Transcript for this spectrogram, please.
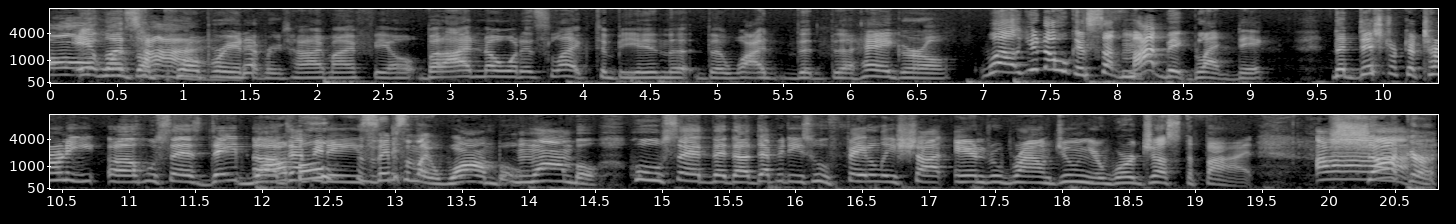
All the time it was time. appropriate every time I feel, but I know what it's like to be in the the wide the the hey girl. Well, you know who can suck my big black dick? The district attorney uh, who says uh, deputies. His name's something like Womble. Womble, who said that uh, deputies who fatally shot Andrew Brown Jr. were justified. Ah, Shocker!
